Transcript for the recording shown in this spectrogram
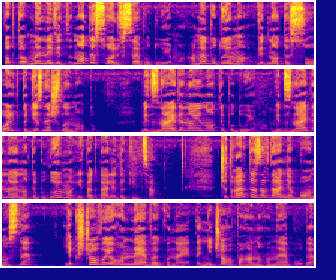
Тобто ми не від ноти соль все будуємо, а ми будуємо від ноти соль, тоді знайшли ноту. Від знайденої ноти будуємо, від знайденої ноти будуємо і так далі до кінця. Четверте завдання бонусне. Якщо ви його не виконаєте, нічого поганого не буде.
